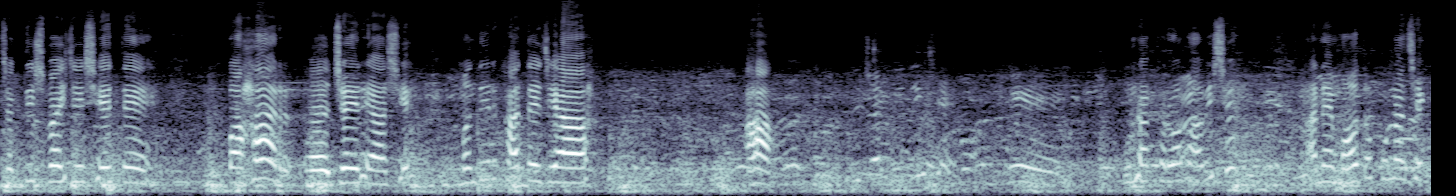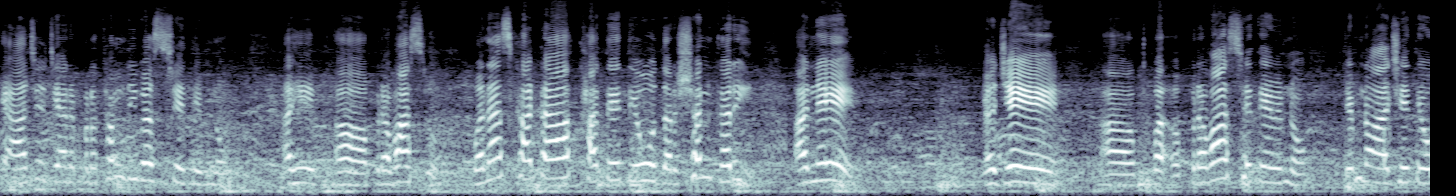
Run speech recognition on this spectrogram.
જગદીશભાઈ જે છે તે બહાર જઈ રહ્યા છે. મંદિર ખાતે જે આ પૂજન વિધિ છે એ પૂર્ણ કરવામાં આવી છે. અને મહત્વપૂર્ણ છે કે આજે જ્યારે પ્રથમ દિવસ છે તેમનો, અહીં પ્રવાસનો, બનાસકાંઠા ખાતે તેઓ દર્શન કરી અને જે પ્રવાસ છે તેમનો તેમનો આજે તેઓ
